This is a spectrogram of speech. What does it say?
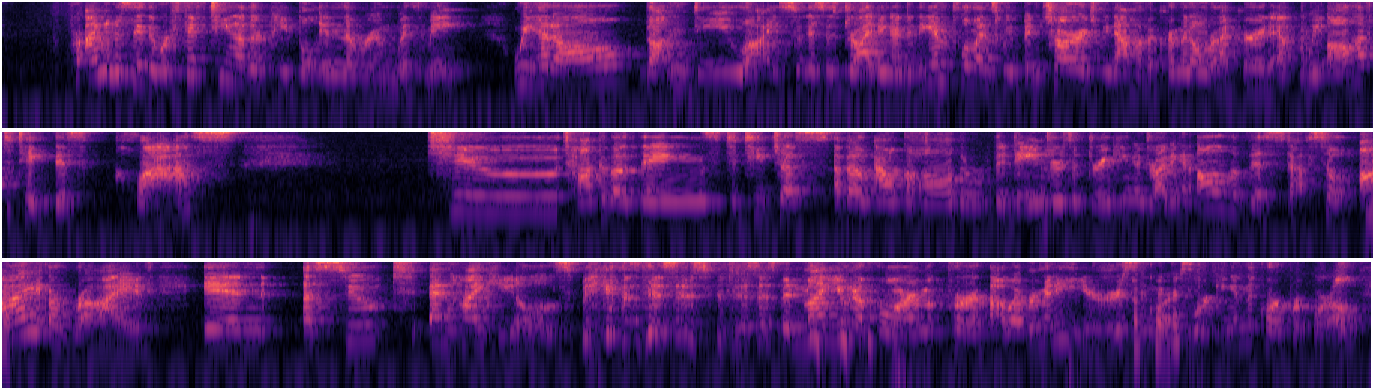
I'm going to say there were 15 other people in the room with me. We had all gotten DUIs. So this is driving under the influence. We've been charged. We now have a criminal record. And we all have to take this class to talk about things, to teach us about alcohol, the, the dangers of drinking and driving, and all of this stuff. So yeah. I arrive in a suit and high heels because this is this has been my uniform for however many years. Of course, working in the corporate world.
